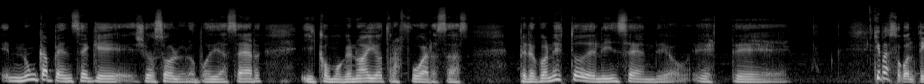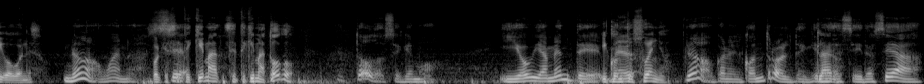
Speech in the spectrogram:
eh, nunca pensé que yo solo lo podía hacer y como que no hay otras fuerzas. Pero con esto del incendio, este, ¿Qué pasó contigo con eso? No, bueno, Porque sea, se, te quema, se te quema todo. todo se quemó. Y obviamente... Y con me- tu sueño. No, con el control, te quiero Claro. decir. O sea,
